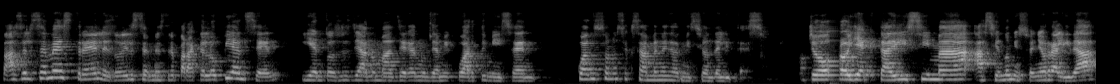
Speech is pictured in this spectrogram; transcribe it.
Pasa el semestre, les doy el semestre para que lo piensen y entonces ya nomás llegan un día a mi cuarto y me dicen, ¿cuándo son los exámenes de admisión del ITESO? Yo proyectadísima, haciendo mi sueño realidad.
